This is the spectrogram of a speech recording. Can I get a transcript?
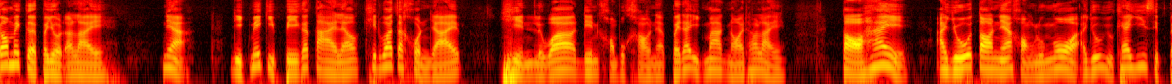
ก็ไม่เกิดประโยชน์อะไร เนี่ยอีกไม่กี่ปีก็ตายแล้ว คิดว่าจะขนย้ายหินหรือว่าดินของภูเขาเนี่ยไปได้อีกมากน้อยเท่าไหร่ ต่อให้อายุตอนนี้ของลุงโง่อายุอยู่แค่ 20ป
